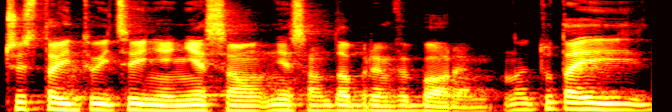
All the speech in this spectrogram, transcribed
czysto intuicyjnie nie są, nie są dobrym wyborem. No tutaj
